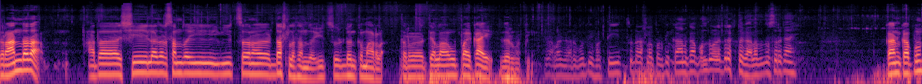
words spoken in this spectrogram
तर अंदाजा आता शेळीला जर समजा इ- वीजचा डसला समजा वीज डंक मारला तर त्याला उपाय काय घरगुती? त्याला घरगुती फक्त इचूट असला फक्त कान कापून डोळ्यात रक्त घालायचं दुसरं काय? कान कापून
